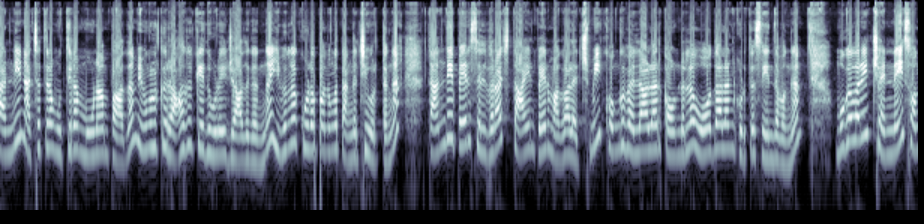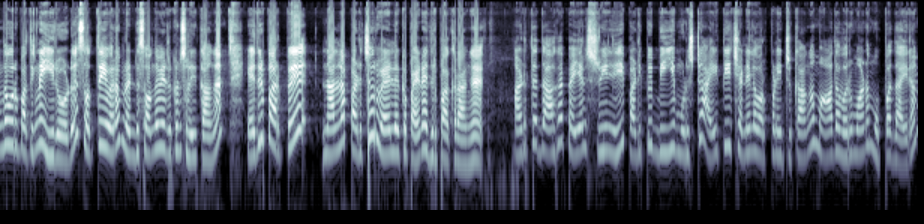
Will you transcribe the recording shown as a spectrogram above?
கன்னி நட்சத்திரம் உத்திரம் மூணாம் பாதம். இவங்களுக்கு ராகு கேது உடைய ஜாதகங்க. இவங்க கூட பிறந்தவங்க தங்கச்சி ஒருத்தங்க. தந்தை பெயர் செல்வராஜ் தாயின் பெயர் மகாலட்சுமி. கொங்கு வெள்ளாளர் கவுண்டரில் ஓதாளன் கொடுத்த சேர்ந்தவங்க. முகவரி சென்னை. சொந்த ஊர் பார்த்திங்கன்னா ஈரோடு. சொத்து விவரம் ரெண்டு சொந்த வீடு இருக்குன்னு சொல்லியிருக்காங்க. எதிர்பார்ப்பு நல்லா படித்த ஒரு வேலை இருக்க பையனை எதிர்பார்க்குறாங்க. அடுத்ததாக பெயர் ஸ்ரீநிதி. படிப்பு பிஇ முடிச்சுட்டு ஐடி சென்னையில் ஒர்க் பண்ணிகிட்ருக்காங்க இருக்காங்க மாத வருமானம் முப்பதாயிரம்.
